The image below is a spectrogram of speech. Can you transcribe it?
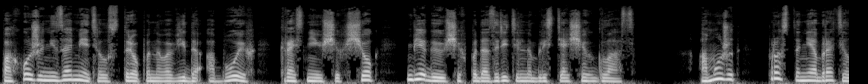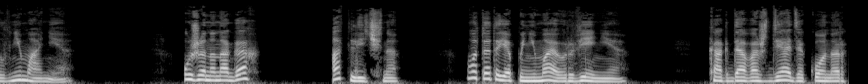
похоже, не заметил стрепанного вида обоих, краснеющих щек, бегающих подозрительно блестящих глаз. А может, просто не обратил внимания. «Уже на ногах? Отлично. Вот это я понимаю рвение. Когда ваш дядя Конор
